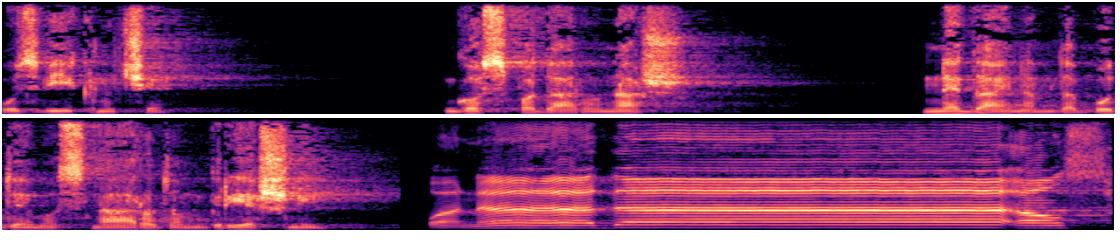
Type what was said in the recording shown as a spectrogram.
uzviknuće Gospodaru naš, ne daj nam da budemo s narodom griješnim. ونادى أصحاب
